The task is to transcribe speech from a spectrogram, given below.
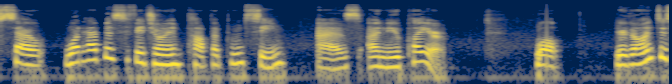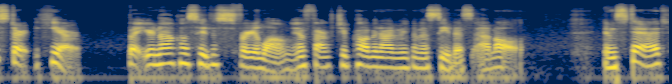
So, what happens if you join PopupMC as a new player? Well, you're going to start here, but you're not going to see this very long. In fact, you're probably not even going to see this at all. Instead,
